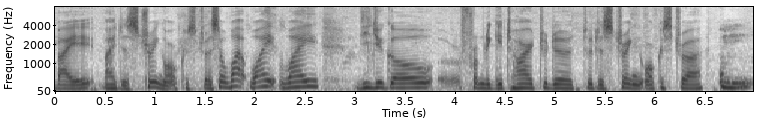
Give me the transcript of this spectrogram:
by, by the string orchestra. So why, why, why did you go from the guitar to the, to the string orchestra? Um,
